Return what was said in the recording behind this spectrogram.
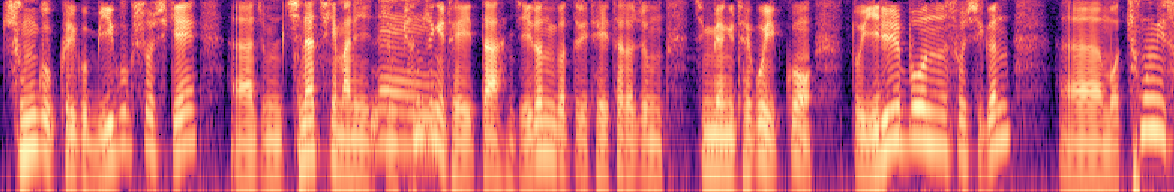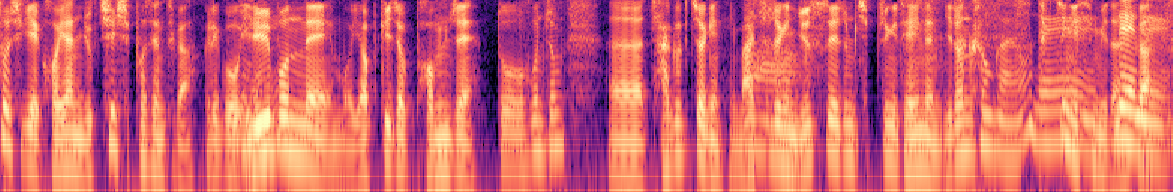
중국 그리고 미국 소식에 아, 좀 지나치게 많이 네. 좀 편중이 돼 있다. 이제 이런 것들이 데이터로 좀 증명이 되고 있고 또 일본 소식은 어, 뭐 총리 소식의 거의 한 6, 70%가 그리고 네. 일본 내 뭐 엽기적 범죄 또 혹은 좀 어, 자극적인 말초적인 아. 뉴스에 좀 집중이 돼 있는 이런 아, 특징이 있습니다. 네, 그러니까 네.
